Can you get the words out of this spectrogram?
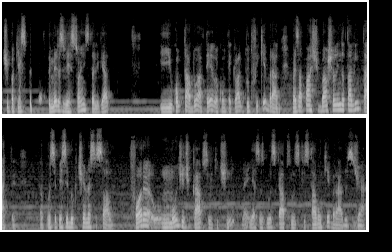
tipo aqueles primeiras versões, tá ligado? E o computador, a tela, com o teclado, tudo foi quebrado. Mas a parte de baixo ela ainda estava intacta. É o que você percebeu que tinha nessa sala. Fora um monte de cápsula que tinha, né? E essas duas cápsulas que estavam quebradas já.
